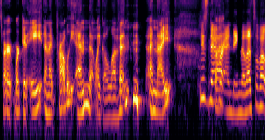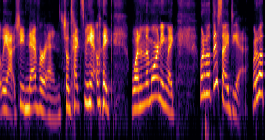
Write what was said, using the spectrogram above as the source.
start work at 8 and I probably end at like 11 at night. She's never but- ending though. That's about Liat. She never ends. She'll text me at like one in the morning, like, what about this idea? What about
